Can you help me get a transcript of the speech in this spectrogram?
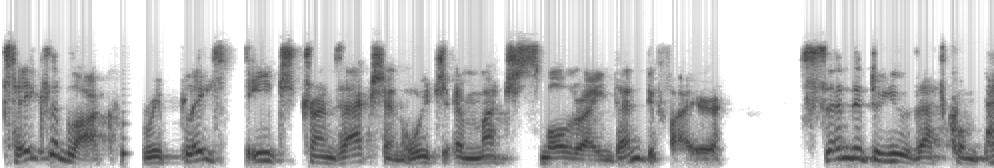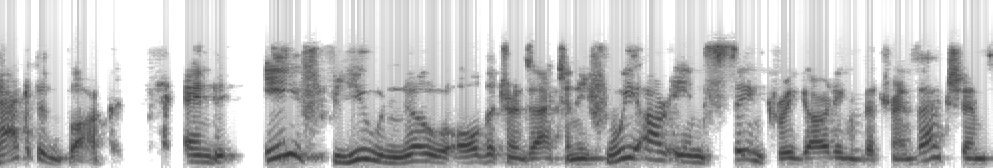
take the block, replace each transaction with a much smaller identifier, send it to you that compacted block, and if you know all the transaction, if we are in sync regarding the transactions,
